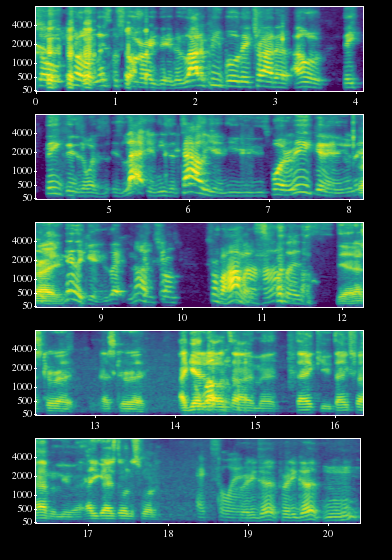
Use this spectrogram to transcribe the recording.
So you know, let's just start right there. There's a lot of people they try to I don't know. They think this was is Latin. He's Italian. He's Puerto Rican. He's right. Dominican. He's like no, he's from he's from Bahamas. Bahamas. yeah, that's correct. That's correct. I get it all the time, man. Thank you. Thanks for having me, man. How you guys doing this morning? Excellent. Pretty good. Pretty good. Mm-hmm.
